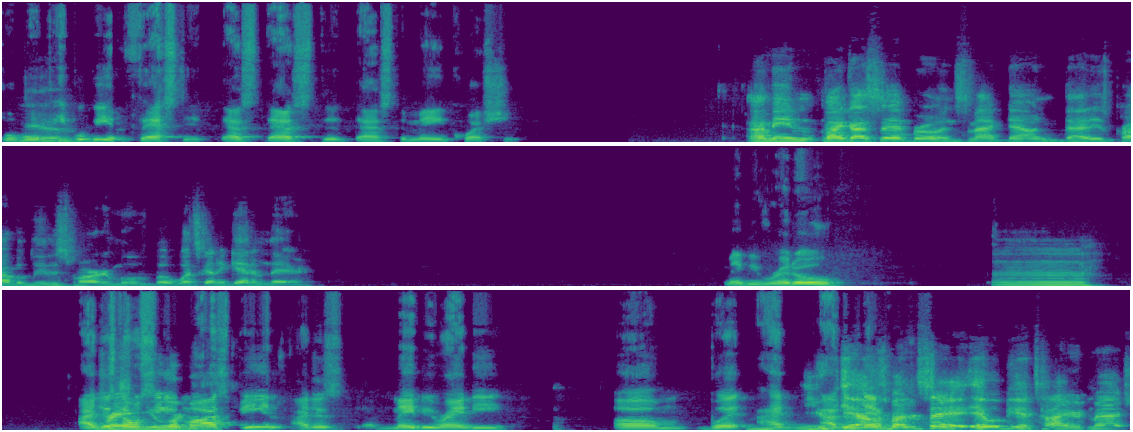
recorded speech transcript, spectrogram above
but will Yeah. people be invested? That's that's the that's the main question. I mean, like I said, bro, in SmackDown, that is probably the smarter move, but what's gonna get him there? Maybe Riddle. Mm, I just don't see Orton. Omos being. I just maybe Randy. Um, but I you, I've yeah, I was about to say it would be a tired match.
